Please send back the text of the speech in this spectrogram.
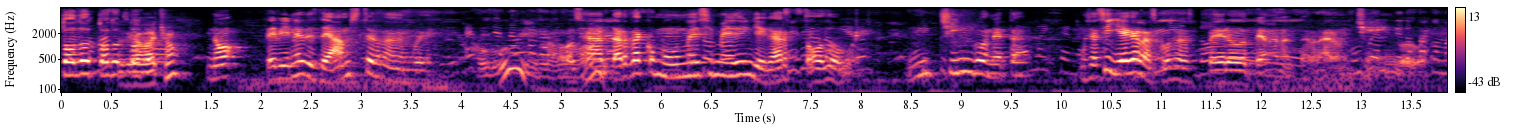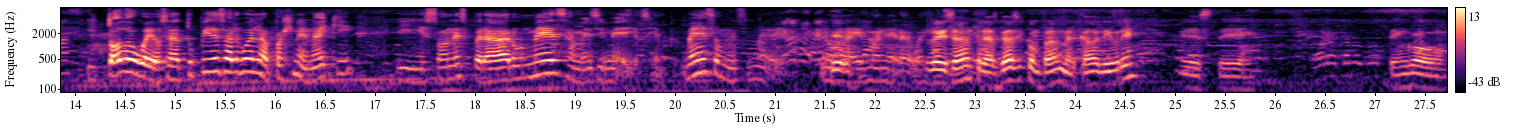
todo, todo, ¿Es todo. gabacho? No, te viene desde Ámsterdam, güey. Uy. O sea, tarda como un mes y medio en llegar todo, güey. Un chingo, neta. O sea, sí llegan las cosas, pero te van a tardar un chingo, güey. Y todo, güey. O sea, tú pides algo en la página de Nike y son esperar un mes a mes y medio siempre. Mes o mes y medio. No hay manera, güey. Revisando entre las cosas que compraba en Mercado Libre, este. Tengo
